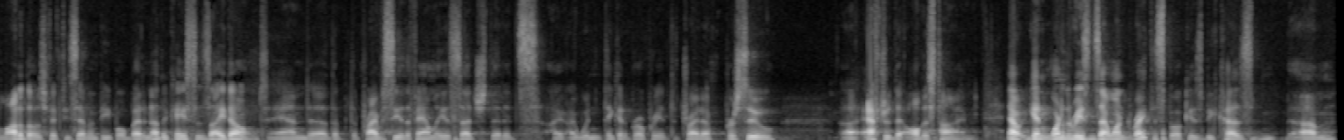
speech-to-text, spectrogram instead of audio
a lot of those 57 people, but in other cases, I don't. And uh, the, the privacy of the family is such that it's, I, I wouldn't think it appropriate to try to pursue uh, after the, all this time. Now, again, one of the reasons I wanted to write this book is because um,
